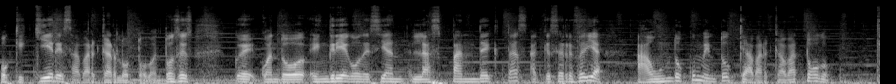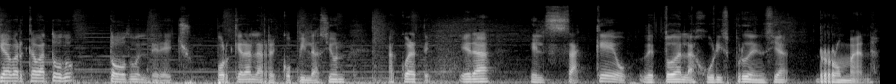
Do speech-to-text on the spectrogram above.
o que quieres abarcarlo todo. Entonces, eh, cuando en griego decían las pandectas, ¿a qué se refería? A un documento que abarcaba todo. ¿Qué abarcaba todo? Todo el derecho, porque era la recopilación, acuérdate, era el saqueo de toda la jurisprudencia romana.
